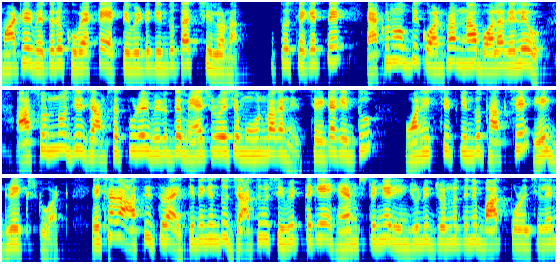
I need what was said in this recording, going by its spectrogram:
মাঠের ভেতরে খুব একটা অ্যাক্টিভিটি কিন্তু তার ছিল না। তো সেক্ষেত্রে এখনও অবধি কনফার্ম না বলা গেলেও আসন্ন যে জামশেদপুরের বিরুদ্ধে ম্যাচ রয়েছে মোহনবাগানের, সেইটা কিন্তু অনিশ্চিত কিন্তু থাকছে এই গ্রেক স্টুয়ার্ট। এছাড়া আশিস রায়, তিনি কিন্তু জাতীয় শিবির থেকে হ্যামস্ট্রিংয়ের ইঞ্জুরির জন্য তিনি বাদ পড়েছিলেন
